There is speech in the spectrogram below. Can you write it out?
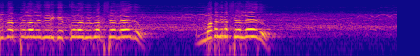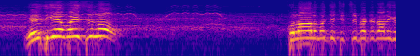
చిన్న పిల్లలు వీరికి కుల వివక్ష లేదు మత వివక్ష లేదు. ఎదిగే వయసులో కులాల మధ్య చిచ్చు పెట్టడానికి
